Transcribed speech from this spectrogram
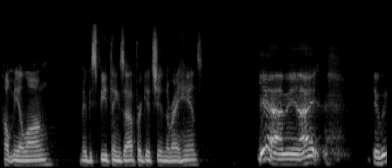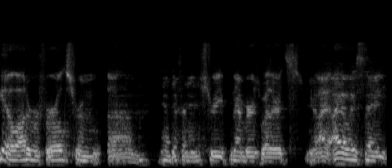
help me along maybe speed things up or get you in the right hands? Yeah, I mean, I yeah, we get a lot of referrals from um, you know, different industry members. Whether it's you know, I, I always say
